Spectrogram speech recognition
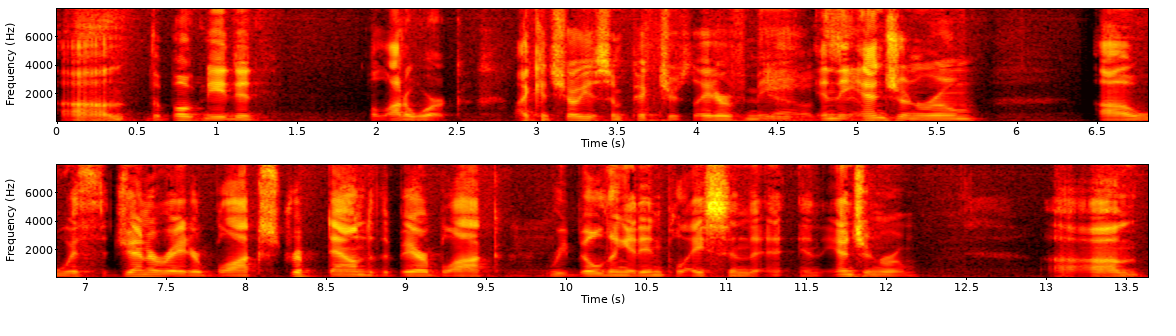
um, the boat needed a lot of work. I can show you some pictures later of me Yeah, in the engine room uh, with the generator block stripped down to the bare block, Mm-hmm. rebuilding it in place in the in the engine room. Um,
